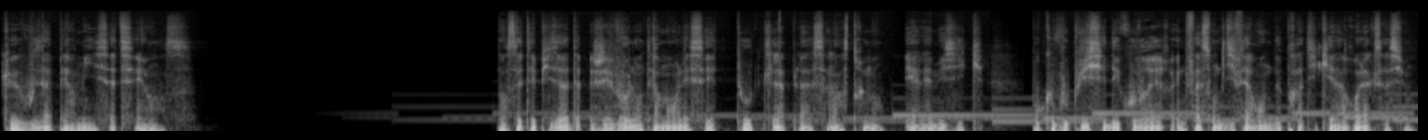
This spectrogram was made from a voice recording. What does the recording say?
Que vous a permis cette séance? Dans cet épisode, j'ai volontairement laissé toute la place à l'instrument et à la musique pour que vous puissiez découvrir une façon différente de pratiquer la relaxation.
